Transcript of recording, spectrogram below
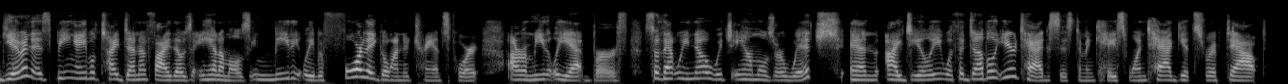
Given is being able to identify those animals immediately before they go on to transport or immediately at birth so that we know which animals are which and ideally with a double ear tag system in case one tag gets ripped out.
